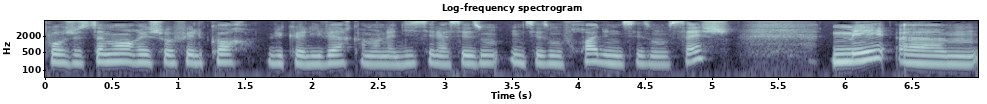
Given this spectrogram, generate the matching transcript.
pour justement réchauffer le corps, vu que l'hiver, comme on l'a dit, c'est la saison, une saison froide, une saison sèche. Mais euh,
